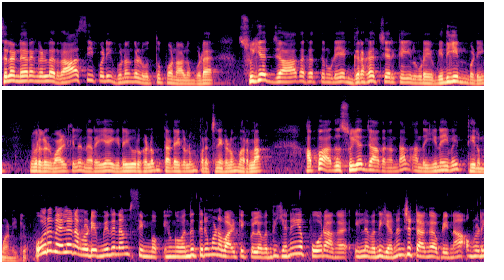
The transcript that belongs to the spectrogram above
சில நேரங்களில் ராசிப்படி குணங்கள் ஒத்துப்போனாலும் கூட சுய ஜாதகத்தினுடைய கிரக சேர்க்கையினுடைய விதியின்படி இவர்கள் வாழ்க்கையில் நிறைய இடையூறுகளும் தடைகளும் பிரச்சனைகளும் வரலாம். அப்போ அது சுய ஜாதகம் தான் அந்த இணைவை தீர்மானிக்கும். ஒருவேளை நம்மளுடைய மிதுனம் சிம்மம் இவங்க வந்து திருமண வாழ்க்கைக்குள்ள வந்து இணைய போறாங்க இல்ல வந்து இணைஞ்சிட்டாங்க அப்படின்னா அவங்களோட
